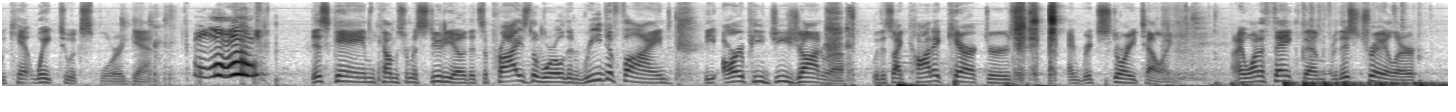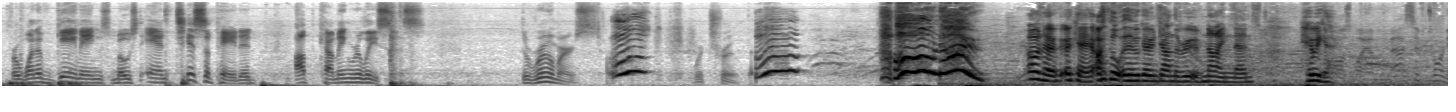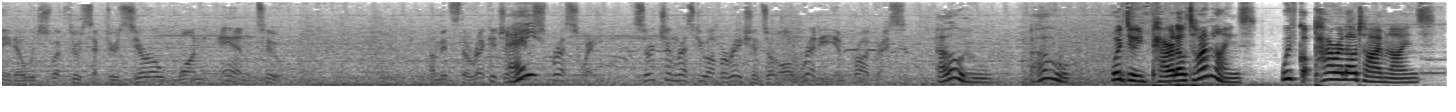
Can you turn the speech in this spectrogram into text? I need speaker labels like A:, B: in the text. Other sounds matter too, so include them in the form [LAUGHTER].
A: we can't wait to explore again. [LAUGHS] This game comes from a studio that surprised the world and redefined the RPG genre with its iconic characters and rich storytelling. I want to thank them for this trailer for one of gaming's most anticipated upcoming releases. The rumors were true. [GASPS]
B: Oh no! Oh no, okay, I thought they were going down the route of nine then. Here we go.
C: Which swept through sectors 0, 1, and 2. Amidst the wreckage of
B: Eh?
C: the expressway, search and rescue operations are already in progress.
B: Oh, oh. We're doing parallel timelines. We've got parallel timelines.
